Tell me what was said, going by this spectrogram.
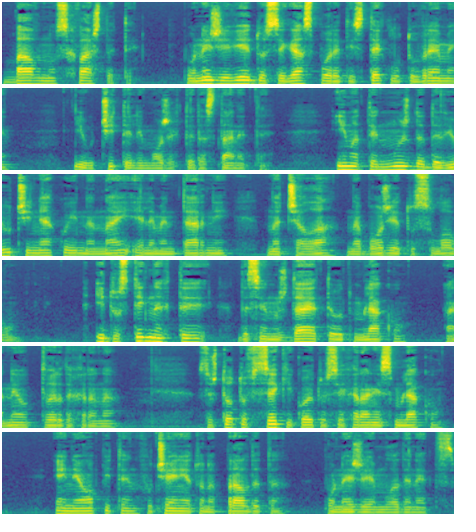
бавно схващате. Понеже вие до сега според изтеклото време и учители можехте да станете, имате нужда да ви учи някой на най-елементарни начала на Божието Слово и достигнахте да се нуждаете от мляко, а не от твърда храна, защото всеки, който се храни с мляко, е неопитен в учението на правдата, понеже е младенец.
